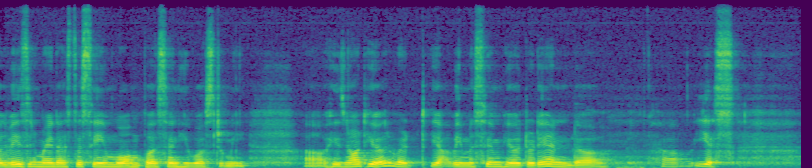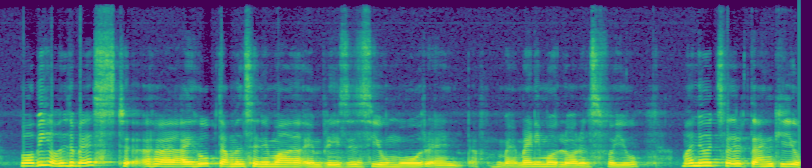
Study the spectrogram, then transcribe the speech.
always remind us the same warm person he was to me he is not here but yeah we miss him here today and yes Bobby, all the best. Uh, I hope Tamil cinema embraces you more and uh, many more laurels for you. Manoj sir, thank you.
